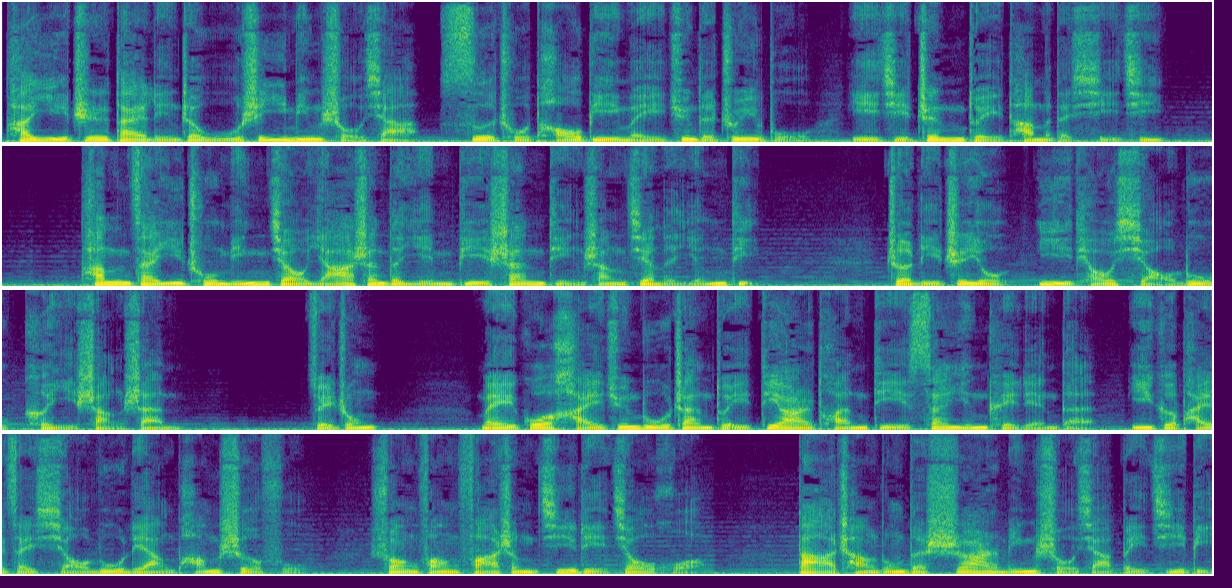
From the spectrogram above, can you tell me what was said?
他一直带领着五十一名手下四处逃避美军的追捕以及针对他们的袭击。他们在一处名叫崖山的隐蔽山顶上建了营地，这里只有一条小路可以上山。最终。美国海军陆战队第二团第三营 K 连的一个排在小路两旁设伏，双方发生激烈交火，大场荣的十二名手下被击毙。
